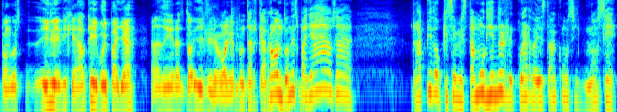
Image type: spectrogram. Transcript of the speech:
Pongo, y le dije, ah, ok, voy para allá. Ah, y le volví a preguntar, cabrón, ¿dónde es para allá? O sea, rápido, que se me está muriendo el recuerdo. Ahí estaba como si, no sé.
